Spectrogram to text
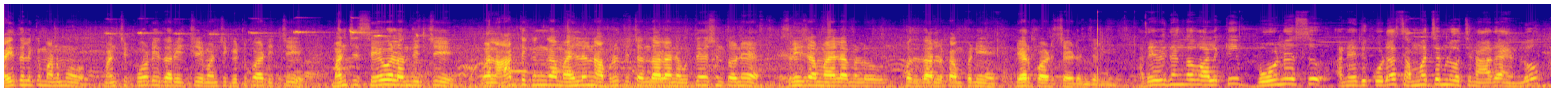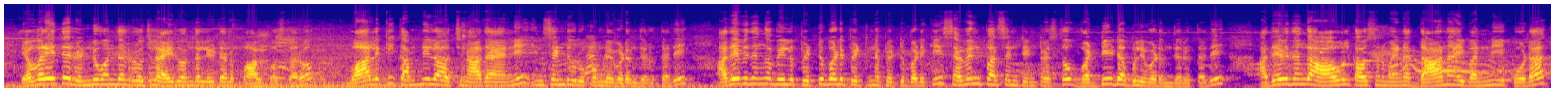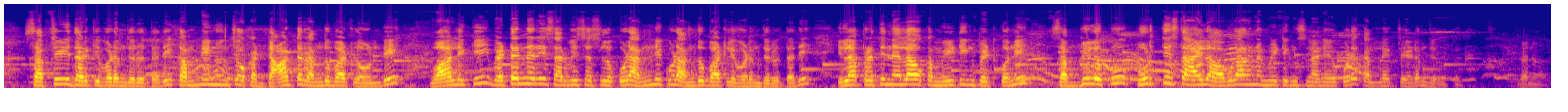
రైతులకి మనము మంచి పోటీ ధర ఇచ్చి మంచి గిట్టుబాటు ఇచ్చి మంచి సేవలు అందించి వాళ్ళ ఆర్థికంగా మహిళలను అభివృద్ధి చెందాలనే ఉద్దేశంతోనే శ్రీజ మహిళలు ఉత్పత్తిదారుల కంపెనీ ఏర్పాటు చేయడం జరిగింది. అదేవిధంగా వాళ్ళకి బోనస్ అనేది కూడా సంవత్సరంలో వచ్చిన ఆదాయంలో ఎవరైతే రెండు వందల రోజులు ఐదు వందల లీటర్లు పాలు పోస్తారో వాళ్ళకి కంపెనీలో వచ్చిన ఆదాయాన్ని ఇన్సెంటివ్ రూపంలో ఇవ్వడం జరుగుతుంది. అదేవిధంగా వీళ్ళు పెట్టుబడి పెట్టిన పెట్టుబడికి సెవెన్ పర్సెంట్ ఇంట్రెస్ట్తో వడ్డీ డబ్బులు ఇవ్వడం జరుగుతుంది. అదేవిధంగా ఆవులకు అవసరమైన దానా ఇవన్నీ కూడా సబ్సిడీ ధరకి ఇవ్వడం జరుగుతుంది. కంపెనీ నుంచి ఒక డాక్టర్ అందుబాటులో ఉండి వాళ్ళకి వెటర్నరీ సర్వీసెస్లో కూడా అన్ని కూడా అందుబాటులో ఇవ్వడం జరుగుతుంది. ఇలా ప్రతి నెల ఒక మీటింగ్ పెట్టుకొని సభ్యులకు పూర్తి స్థాయిలో అవగాహన మీటింగ్స్ అనేవి కూడా కండక్ట్ చేయడం జరుగుతుంది. ధన్యవాదాలు.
